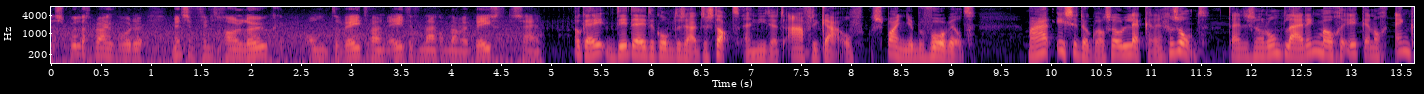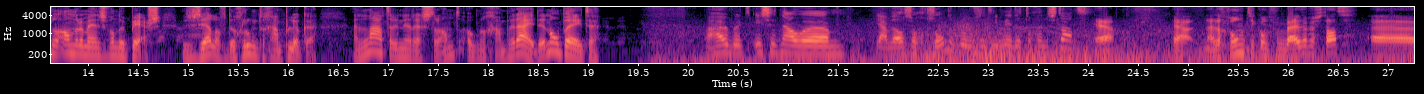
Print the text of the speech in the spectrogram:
spullen gebruikt worden. Mensen vinden het gewoon leuk om te weten waar hun eten vandaan komt, om daarmee bezig te zijn. Oké, dit eten komt dus uit de stad en niet uit Afrika of Spanje bijvoorbeeld. Maar is het ook wel zo lekker en gezond? Tijdens een rondleiding mogen ik en nog enkele andere mensen van de pers zelf de groenten gaan plukken. En later in een restaurant ook nog gaan bereiden en opeten. Maar Hubert, is het nou uh, ja, wel zo gezond? Ik bedoel, we zitten hier midden toch in de stad? Ja, ja nou, de grond die komt van buiten de stad. Uh,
